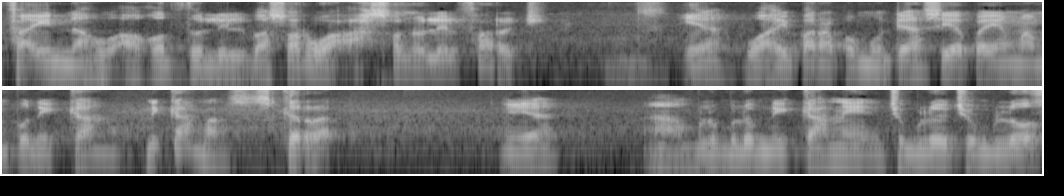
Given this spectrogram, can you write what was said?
fa innahu aghaddu lil basar wa ahsanu lil farj. Ya, wahai para pemuda, siapa yang mampu nikah, nikahlah segera. Ya. Nah, belum belum nikah nih, jomblo-jomblo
